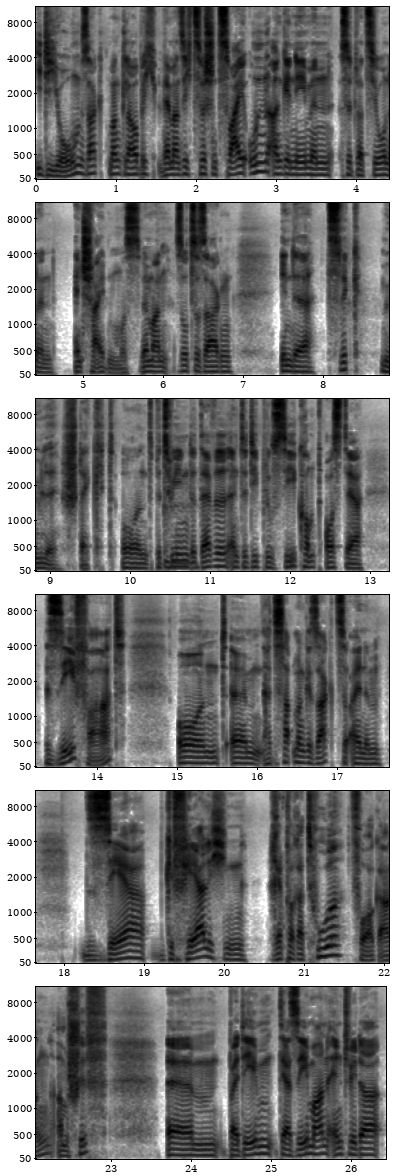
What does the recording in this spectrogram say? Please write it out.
Idiom, sagt man, glaube ich, wenn man sich zwischen zwei unangenehmen Situationen entscheiden muss, wenn man sozusagen in der Zwickmühle steckt. Und Between the Devil and the Deep Blue Sea kommt aus der Seefahrt und ähm, das hat man gesagt zu einem sehr gefährlichen Reparaturvorgang am Schiff, ähm, bei dem der Seemann entweder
